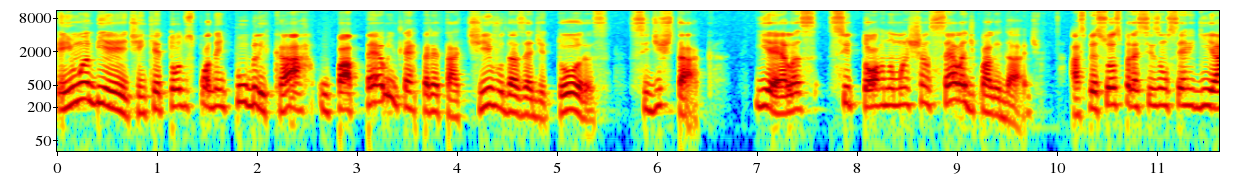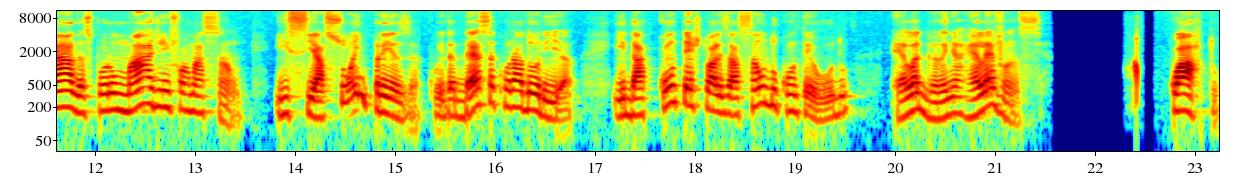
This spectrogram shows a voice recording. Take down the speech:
Em um ambiente em que todos podem publicar, o papel interpretativo das editoras se destaca e elas se tornam uma chancela de qualidade. As pessoas precisam ser guiadas por um mar de informação e se a sua empresa cuida dessa curadoria e da contextualização do conteúdo, ela ganha relevância. Quarto,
